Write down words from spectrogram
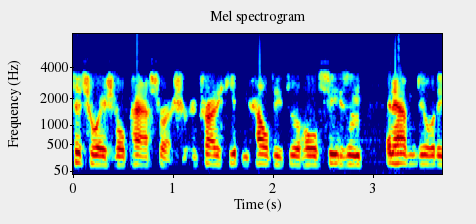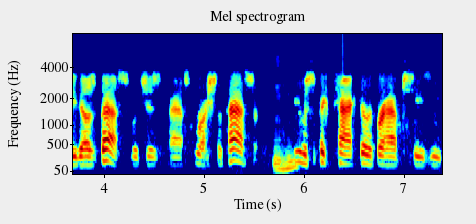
situational pass rusher and try to keep him healthy through the whole season and have him do what he does best, which is pass rush the passer. Mm-hmm. He was spectacular for half the season.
